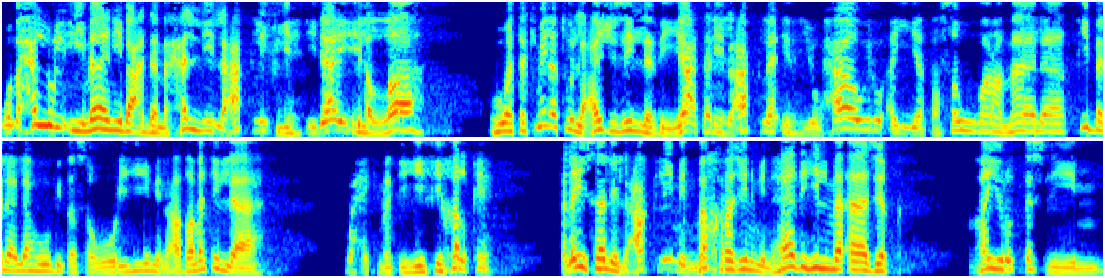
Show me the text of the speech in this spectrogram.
ومحل الإيمان بعد محل العقل في اهتداء إلى الله هو تكملة العجز الذي يعتري العقل إذ يحاول أن يتصور ما لا قبل له بتصوره من عظمة الله وحكمته في خلقه فليس للعقل من مخرج من هذه المآزق غير التسليم.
